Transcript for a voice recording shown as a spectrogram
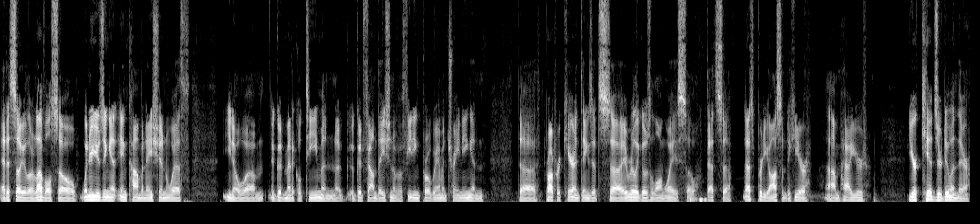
at a cellular level. So when you're using it in combination with you know um, a good medical team and a, a, good foundation of a feeding program and training and the proper care and things, it's uh, it really goes a long ways. So that's uh, that's pretty awesome to hear um, how your your kids are doing there.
